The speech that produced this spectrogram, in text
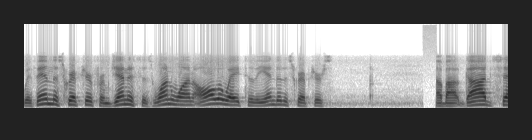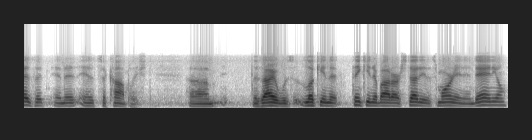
within the scripture from Genesis 1 1 all the way to the end of the scriptures about God says it and, it, and it's accomplished. Um, as I was looking at thinking about our study this morning in Daniel,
